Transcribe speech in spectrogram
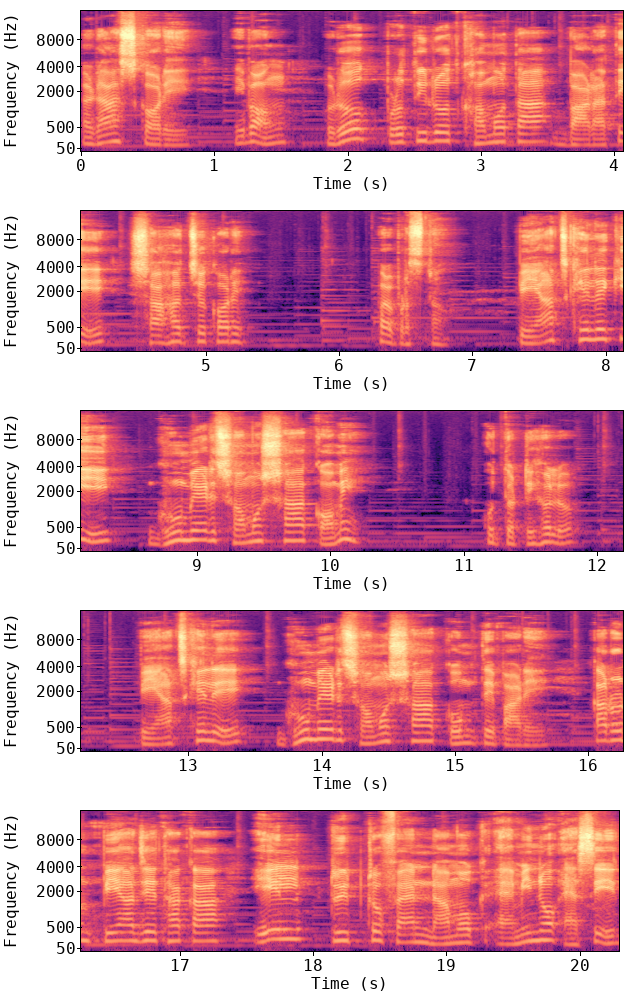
হ্রাস করে এবং রোগ প্রতিরোধ ক্ষমতা বাড়াতে সাহায্য করে। প্রশ্ন, পেঁয়াজ খেলে কি ঘুমের সমস্যা কমে? উত্তরটি হলো, পেঁয়াজ খেলে ঘুমের সমস্যা কমতে পারে, কারণ পেঁয়াজে থাকা এল ট্রিপ্টোফ্যান নামক অ্যামিনো অ্যাসিড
